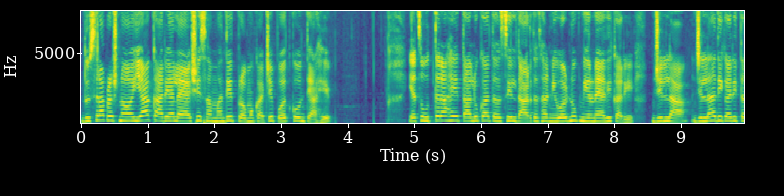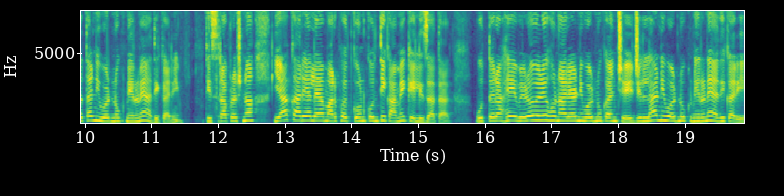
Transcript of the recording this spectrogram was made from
दुसरा प्रश्न या कार्यालयाशी संबंधित प्रमुखाचे पद कोणते आहे? याचं उत्तर आहे तालुका तहसीलदार तथा निवडणूक निर्णय अधिकारी जिल्हा जिल्हाधिकारी तथा निवडणूक निर्णय अधिकारी. तिसरा प्रश्न या कार्यालयामार्फत कोणकोणती कामे केली जातात? उत्तर आहे वेळोवेळी होणाऱ्या निवडणुकांचे जिल्हा निवडणूक निर्णय अधिकारी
